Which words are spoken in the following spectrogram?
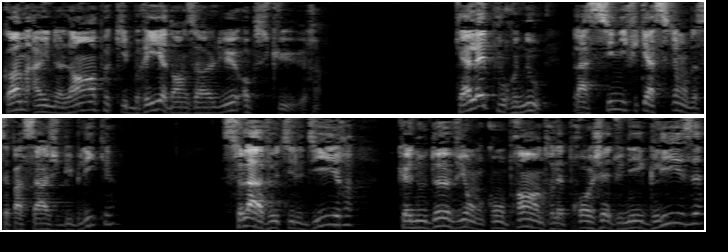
comme à une lampe qui brille dans un lieu obscur. Quelle est pour nous la signification de ces passages bibliques Cela veut-il dire que nous devions comprendre les projets d'une Église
